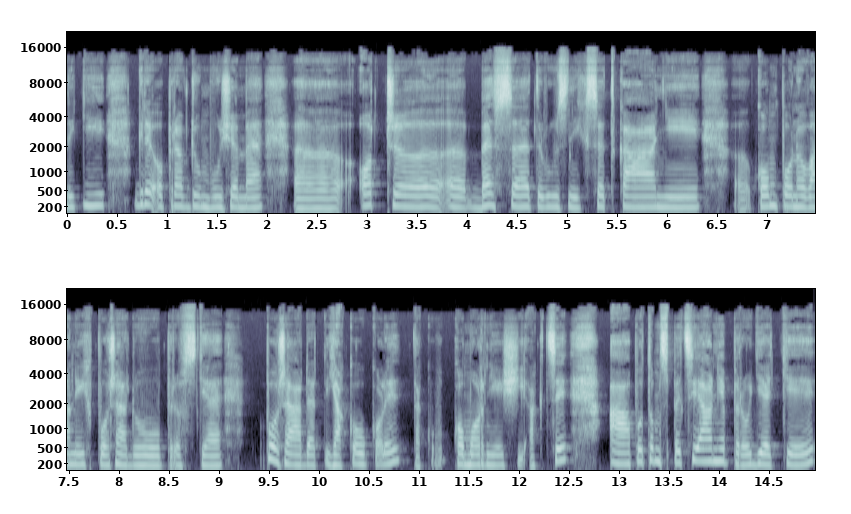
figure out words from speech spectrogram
lidí, kde opravdu můžeme uh, od besed, různých setkání, komponovaných pořadů prostě pořádat jakoukoliv takovou komornější akci. A potom speciálně pro děti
